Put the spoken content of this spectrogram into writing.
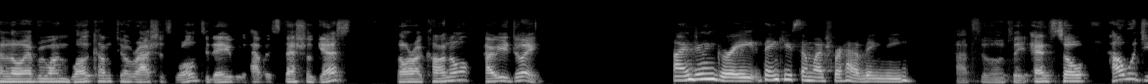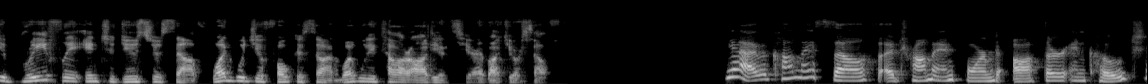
Hello, everyone. Welcome to Arash's World. Today we have a special guest, Laura Connell. How are you doing? I'm doing great. Thank you so much for having me. Absolutely. And so, how would you briefly introduce yourself? What would you focus on? What would you tell our audience here about yourself? Yeah, I would call myself a trauma informed author and coach.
